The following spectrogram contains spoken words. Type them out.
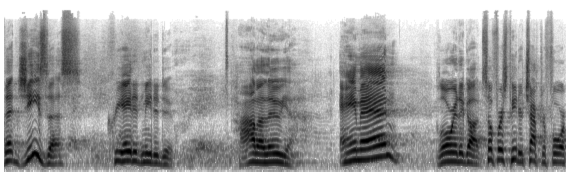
that Jesus created me to do. Hallelujah. Amen. Glory to God. So First Peter chapter 4,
